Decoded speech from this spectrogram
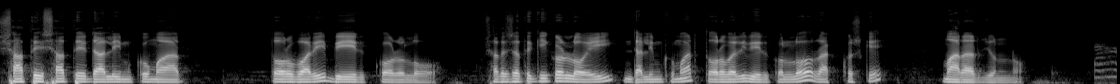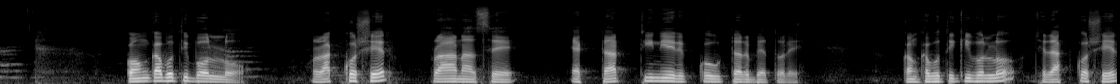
সাথে সাথে ডালিম কুমার তরবারি বের করল। সাথে সাথে কি করল? এই ডালিম কুমার তরবারি বের করল রাক্ষসকে মারার জন্য। কঙ্কাবতী বলল, রাক্ষসের প্রাণ আছে একটা টিনের কৌটার ভেতরে। কঙ্কাবতী কি বলল? যে রাক্ষসের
